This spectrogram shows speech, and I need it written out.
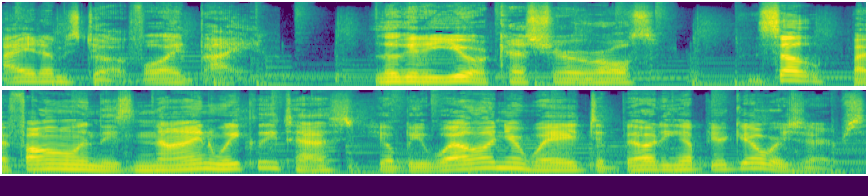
items to avoid buying. Look at you, orchestrion rolls. So, by following these 9 weekly tests, you'll be well on your way to building up your gil reserves.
